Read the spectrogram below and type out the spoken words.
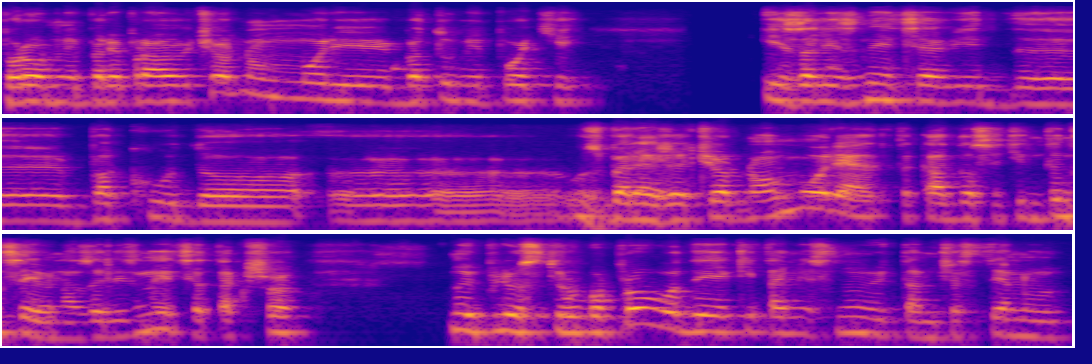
поромні переправи в Чорному морі, Батумі Поті, і залізниця від е, Баку до е, узбережжя Чорного моря, така досить інтенсивна залізниця. Так що, ну і плюс трубопроводи, які там існують, там частину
